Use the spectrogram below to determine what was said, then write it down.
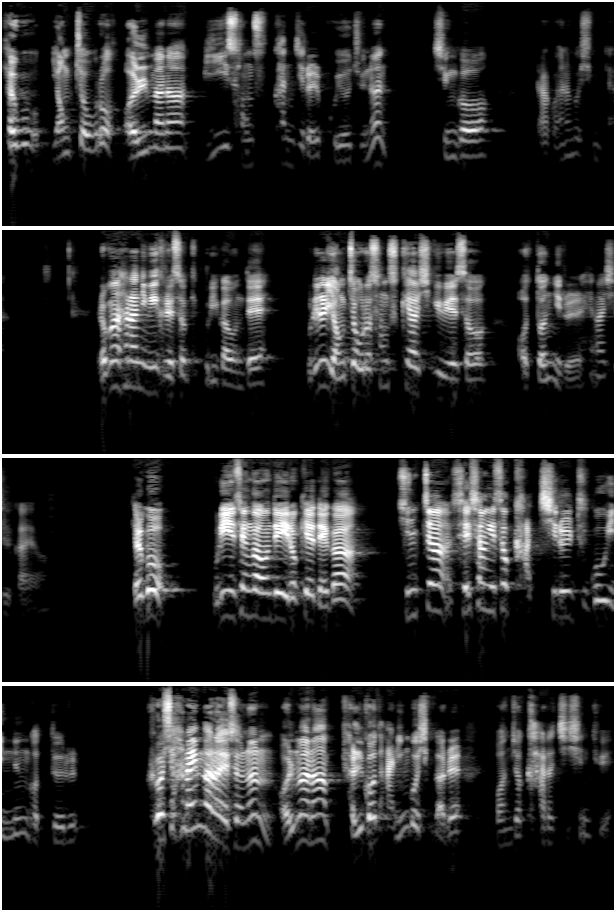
결국 영적으로 얼마나 미성숙한지를 보여주는 증거라고 하는 것입니다. 여러분, 하나님이 그래서 우리 가운데 우리를 영적으로 성숙해 하시기 위해서 어떤 일을 행하실까요? 결국 우리 인생 가운데 이렇게 내가 진짜 세상에서 가치를 두고 있는 것들, 그것이 하나님 나라에서는 얼마나 별것 아닌 것인가를 먼저 가르치신 뒤에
